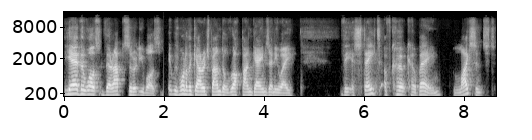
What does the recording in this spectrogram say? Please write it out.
Yeah, there was. There absolutely was. It was one of the garage band or rock band games anyway. The estate of Kurt Cobain licensed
